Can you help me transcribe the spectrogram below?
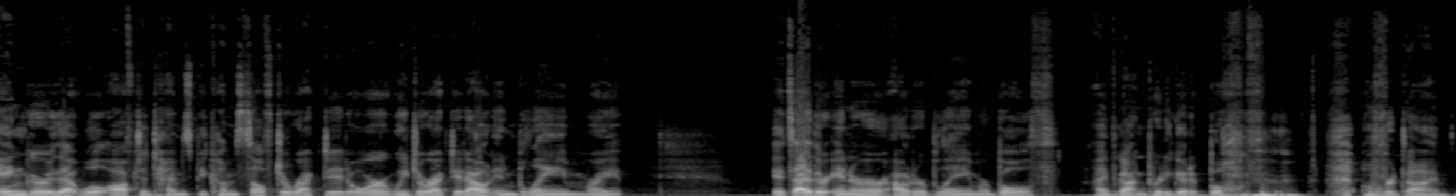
anger that will oftentimes become self directed or we direct it out in blame, right? It's either inner or outer blame or both. I've gotten pretty good at both over time.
